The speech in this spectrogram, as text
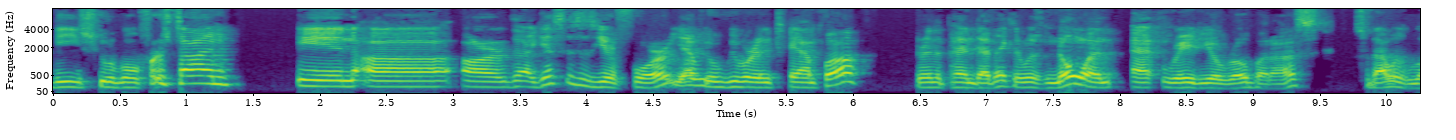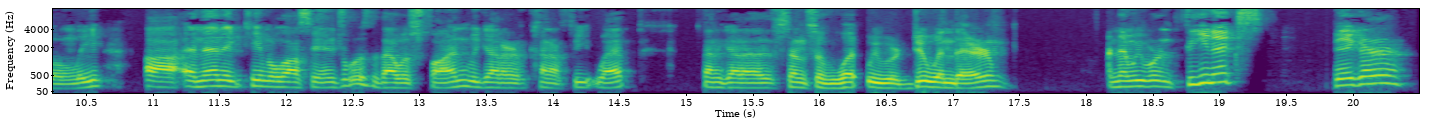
the Super Bowl. First time in uh, our, I guess this is year four. Yeah, we, we were in Tampa during the pandemic. There was no one at Radio Row but us. So that was lonely. Uh, and then it came to Los Angeles. That was fun. We got our kind of feet wet kind of got a sense of what we were doing there. And then we were in Phoenix, bigger.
